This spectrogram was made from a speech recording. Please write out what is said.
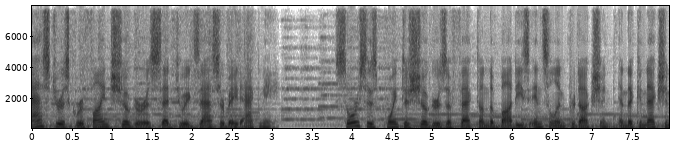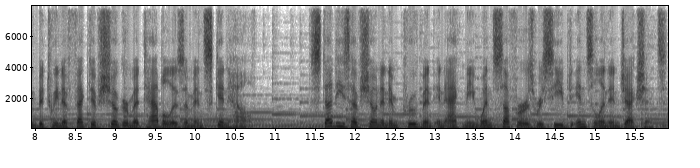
Asterisk refined sugar is said to exacerbate acne. Sources point to sugar's effect on the body's insulin production, and the connection between effective sugar metabolism and skin health. Studies have shown an improvement in acne when sufferers received insulin injections.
